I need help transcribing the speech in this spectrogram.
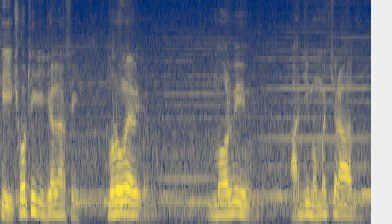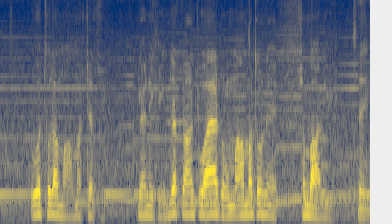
ਠੀਕ। ਛੋਟੀ ਜੀ ਜਗ੍ਹਾ ਸੀ। ਮਨੂ ਮੈਂ ਮੌਲਵੀ ਹਾਜੀ ਮੁਹੰਮਦ ਚਰਾਗ ਉਹ ਉੱਥੋਂ ਦਾ ਮਾ ਮਸਜਿਦ ਸੀ। ਯਾਨੀ ਕਿ ਹਿੰਦੁਸਤਾਨ ਚ ਆਇਆ ਤਾਂ ਮਾਮਤ ਉਹਨੇ ਸੰਭਾਲੀ। ਸਹੀ।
